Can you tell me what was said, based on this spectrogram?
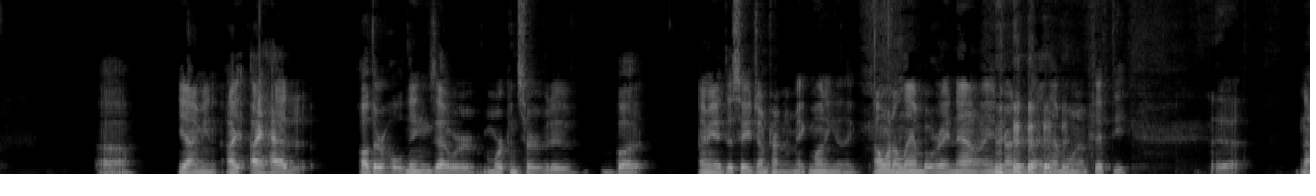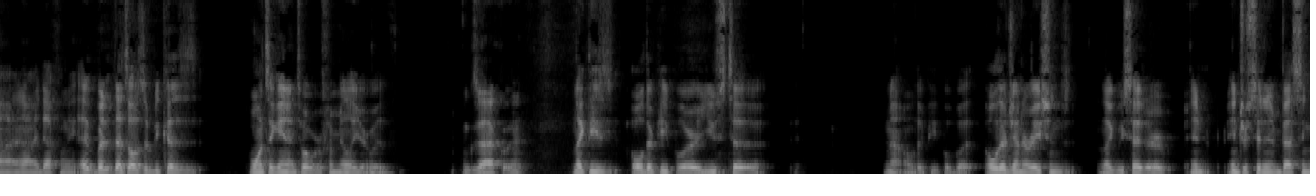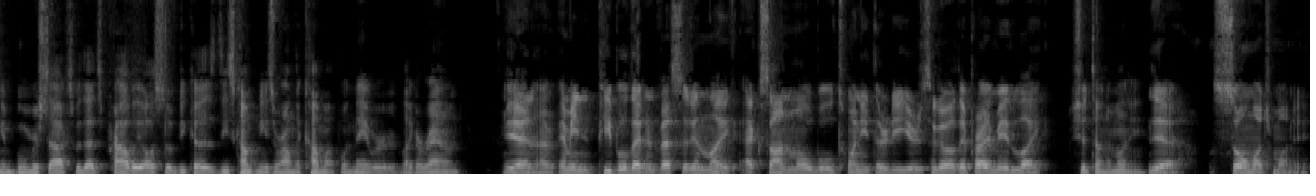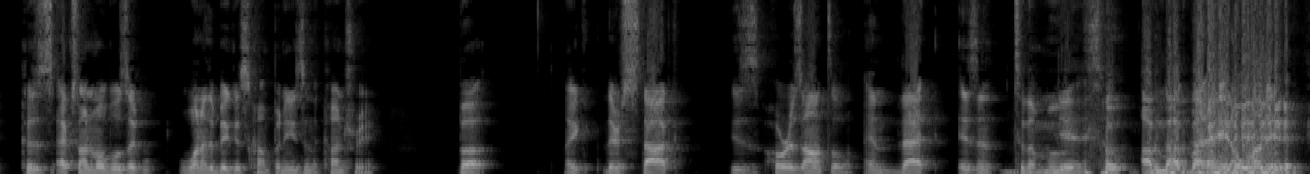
uh, yeah, I mean, I I had other holdings that were more conservative, but I mean, at this age, I'm trying to make money. Like, I want a Lambo right now. I ain't trying to buy a Lambo when I'm 50. Yeah. No, no, I definitely. eh, But that's also because, once again, it's what we're familiar with. Exactly. like these older people are used to not older people but older generations like we said are in, interested in investing in boomer stocks but that's probably also because these companies were on the come up when they were like around Yeah, I, I mean, people that invested in like ExxonMobil 20, 30 years ago, they probably made like shit ton of money Yeah, so much money because ExxonMobil is like one of the biggest companies in the country, but like their stock is horizontal, and that isn't to the moon. Yeah. So I'm not buying They don't want it.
